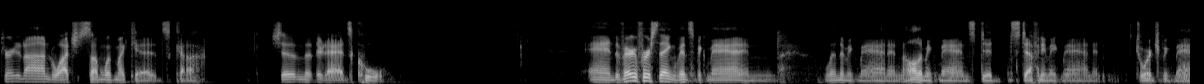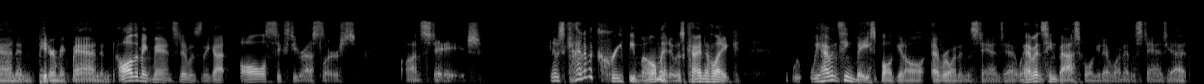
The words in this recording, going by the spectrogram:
Turned it on to watch some with my kids, kind of show them that their dad's cool. And the very first thing Vince McMahon and Linda McMahon and all the McMahons did, Stephanie McMahon and George McMahon and Peter McMahon and all the McMahons did was they got all 60 wrestlers on stage. And it was kind of a creepy moment. It was kind of like we haven't seen baseball get all everyone in the stands yet. We haven't seen basketball get everyone in the stands yet.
